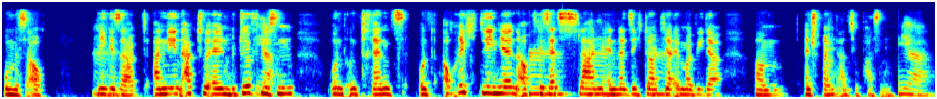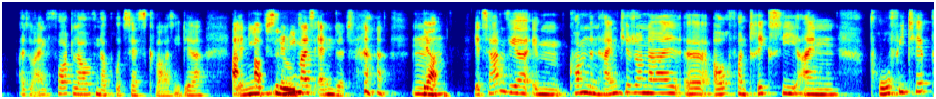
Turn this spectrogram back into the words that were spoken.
um es auch, wie mhm. gesagt, an den aktuellen Bedürfnissen ja und, und Trends und auch Richtlinien, auch mhm. Gesetzeslagen mhm. ändern sich dort mhm. ja immer wieder ähm, entsprechend anzupassen. Ja, also ein fortlaufender Prozess quasi, der, der, nie, der niemals endet. mhm. Ja. Jetzt haben wir im kommenden Heimtierjournal äh, auch von Trixie einen Profi-Tipp.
